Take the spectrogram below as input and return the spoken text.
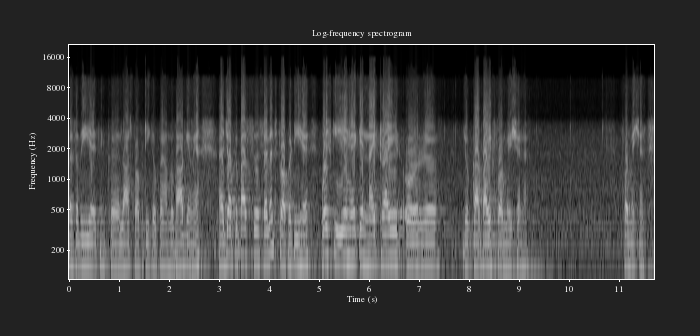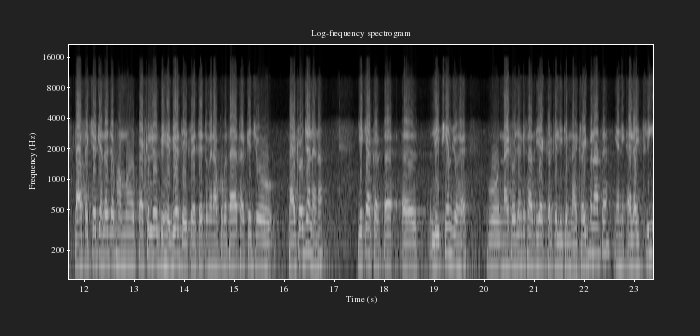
बस अभी आई थिंक लास्ट प्रॉपर्टी के ऊपर हम लोग आ गए हुए हैं। जो आपके पास सेवेंथ प्रॉपर्टी है, वो इसकी ये है कि नाइट्राइड और, जो कार्बाइड फॉर्मेशन है। फॉर्मेशन लास्ट लेक्चर के अंदर जब हम पेट्रोलियर बिहेवियर देख रहे थे तो मैंने आपको बताया था कि जो नाइट्रोजन है ना, ये क्या करता है लिथियम जो है वो नाइट्रोजन के साथ रिएक्ट करके लिथियम नाइट्राइड बनाता है यानी L I three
